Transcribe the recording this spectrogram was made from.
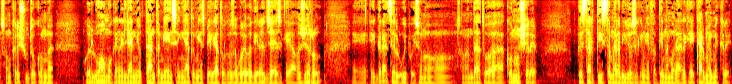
sono cresciuto con quell'uomo che negli anni Ottanta mi ha insegnato, mi ha spiegato cosa voleva dire il jazz, che è Al Jarreau, e, e grazie a lui poi sono, sono andato a conoscere questa artista meravigliosa che mi ha fatto innamorare, che è Carmen McRae.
